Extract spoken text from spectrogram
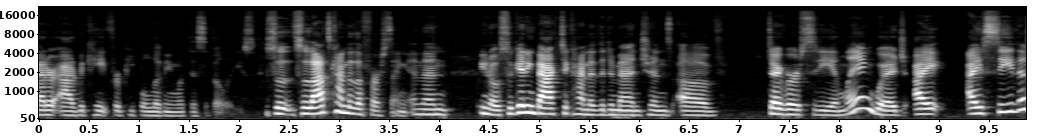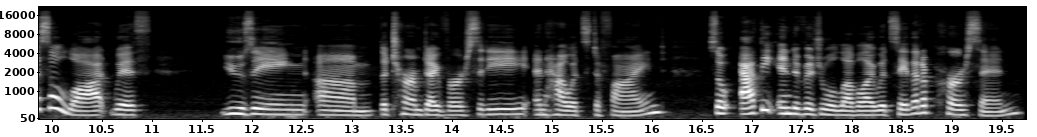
better advocate for people living with disabilities. So, so that's kind of the first thing. And then, you know, so getting back to kind of the dimensions of diversity and language, I I see this a lot with using um, the term diversity and how it's defined. So, at the individual level, I would say that a person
